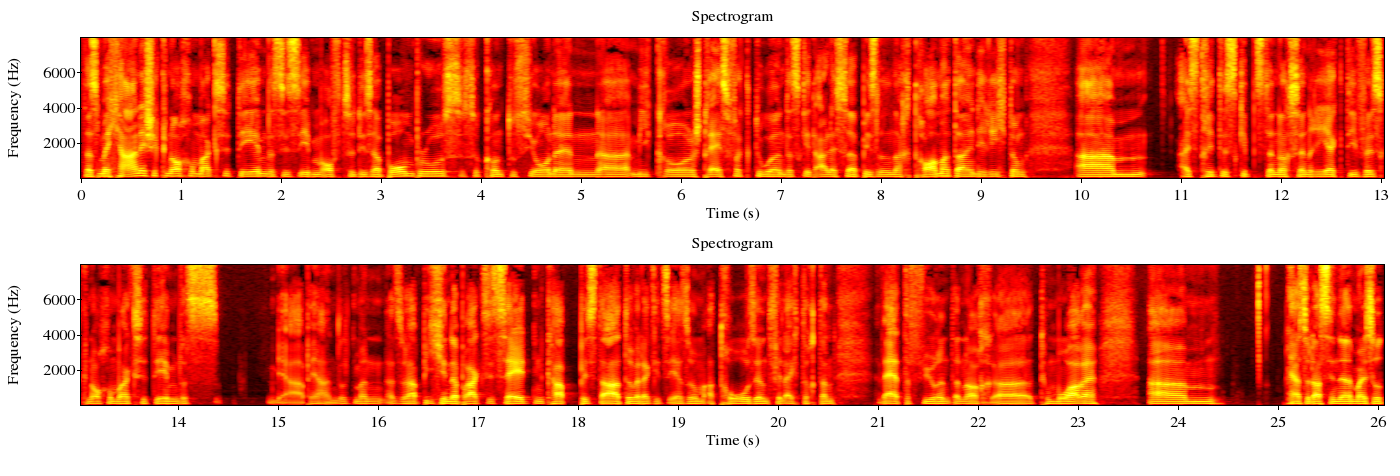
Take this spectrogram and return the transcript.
das mechanische Knochenmarksystem, das ist eben oft so dieser Bone Bruise, so Kontusionen, äh, Mikro, Stressfrakturen, das geht alles so ein bisschen nach Traumata in die Richtung. Ähm, als drittes gibt es dann noch so ein reaktives Knochenmarksystem, das ja, behandelt man, also habe ich in der Praxis selten gehabt bis dato, weil da geht es eher so um Arthrose und vielleicht auch dann weiterführend dann auch äh, Tumore. Ähm, also das sind einmal so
